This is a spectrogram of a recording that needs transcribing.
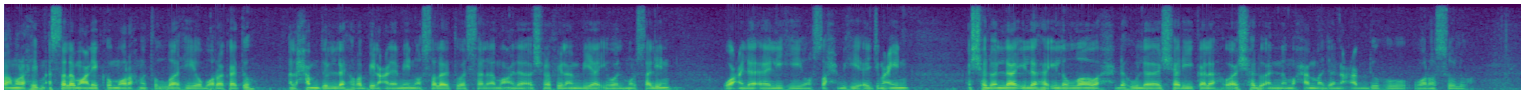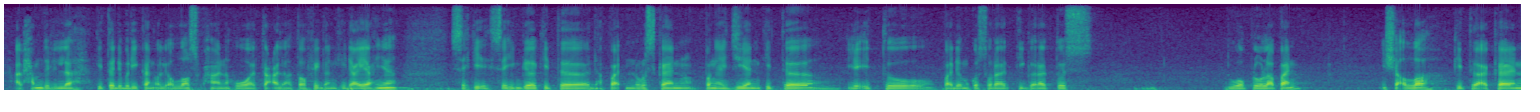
Bismillahirrahmanirrahim. Assalamualaikum warahmatullahi wabarakatuh. Alhamdulillah rabbil alamin wassalatu wassalamu ala asyrafil anbiya'i wal mursalin wa ala alihi wa sahbihi ajma'in. Asyhadu an la ilaha illallah wahdahu la syarikalah wa asyhadu anna Muhammadan abduhu wa rasuluh. Alhamdulillah kita diberikan oleh Allah Subhanahu wa taala taufik dan hidayahnya sehingga kita dapat meneruskan pengajian kita iaitu pada muka surat 328 InsyaAllah kita akan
